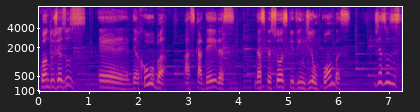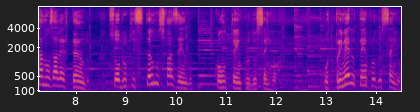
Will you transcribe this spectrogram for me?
quando Jesus é, derruba as cadeiras das pessoas que vendiam pombas, Jesus está nos alertando sobre o que estamos fazendo com o templo do Senhor. o primeiro templo do Senhor,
